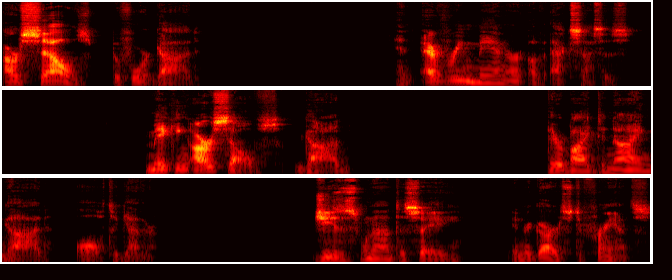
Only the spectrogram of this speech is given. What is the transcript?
ourselves before God, and every manner of excesses, making ourselves God, thereby denying God altogether. Jesus went on to say, in regards to France,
